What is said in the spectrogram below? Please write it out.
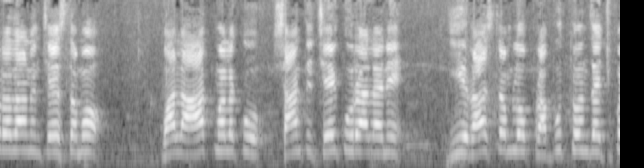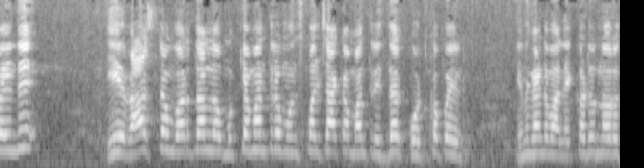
ప్రదానం చేస్తామో వాళ్ళ ఆత్మలకు శాంతి చేకూరాలని ఈ రాష్ట్రంలో ప్రభుత్వం చచ్చిపోయింది. ఈ రాష్ట్రం వరదల్లో ముఖ్యమంత్రి మున్సిపల్ శాఖ మంత్రి ఇద్దరు కొట్టుకుపోయినారు. ఎందుకంటే వాళ్ళు ఎక్కడున్నారో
